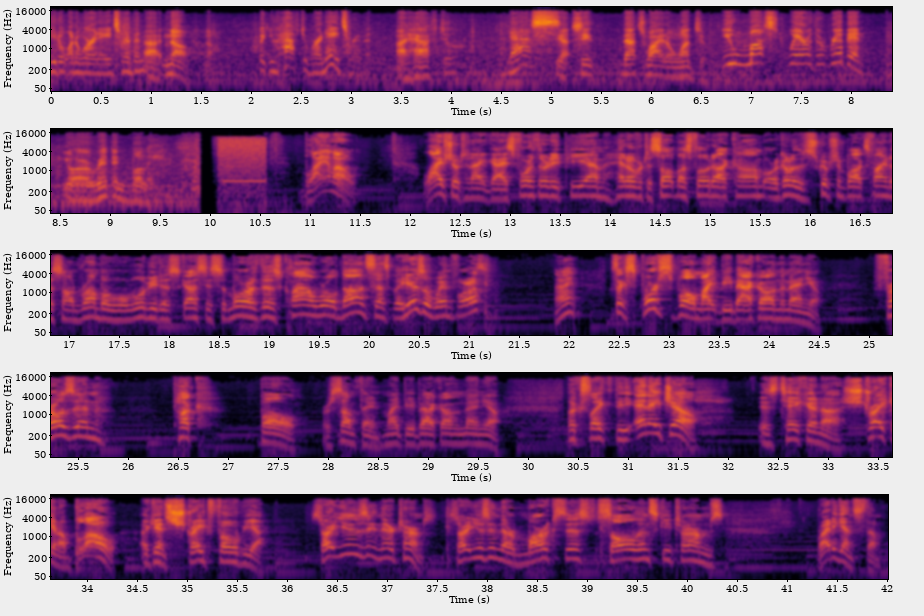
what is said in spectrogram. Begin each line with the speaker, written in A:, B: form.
A: You don't want to wear an AIDS ribbon?
B: Uh, no, no.
A: But you have to wear an AIDS ribbon.
B: I have to?
A: Yes.
B: Yeah, see, that's why I don't want to.
A: You must wear the ribbon.
B: You're a ribbon bully.
C: Blammo! Live show tonight, guys, 4.30 p.m. Head over to saltmustflow.com or go to the description box, find us on Rumble, where we'll be discussing some more of this clown world nonsense. But here's a win for us. All right? Looks like sports ball might be back on the menu. Frozen puck ball or something might be back on the menu. Looks like the NHL is taking a strike and a blow against straight phobia. Start using their terms. Start using their Marxist, Saul Alinsky terms right against them.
